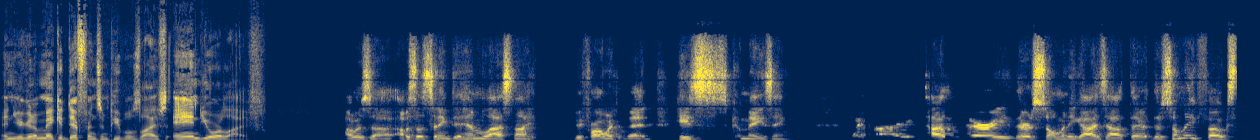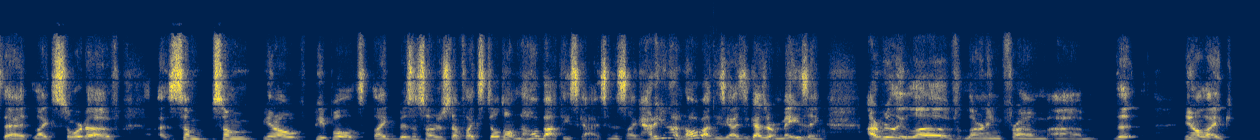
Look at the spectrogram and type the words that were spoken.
and you're going to make a difference in people's lives and your life I was uh, I was listening to him last night before I went to bed. He's amazing. Tyler Perry. There's so many guys out there. There's so many folks that like sort of uh, some some you know people like business owners stuff like still don't know about these guys and it's like how do you not know about these guys these guys are amazing i really love learning from um the you know like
